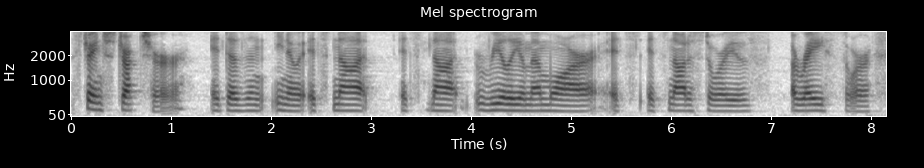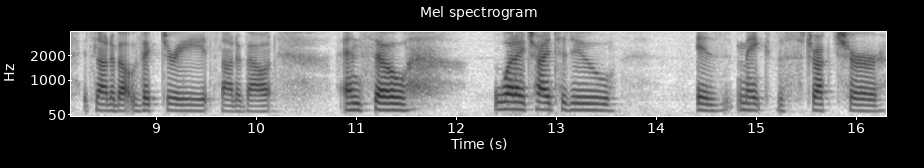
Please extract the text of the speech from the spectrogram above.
strange structure. It doesn't, you know, it's not, it's not really a memoir. It's, it's not a story of a race or it's not about victory. It's not about, and so what I tried to do is make the structure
